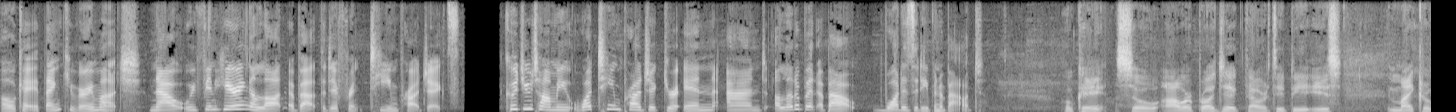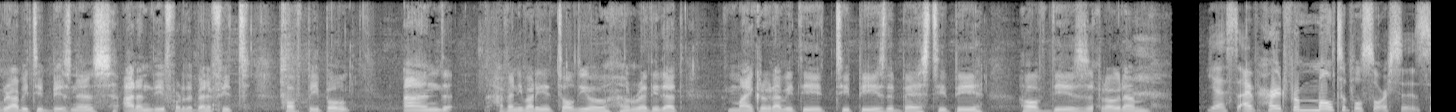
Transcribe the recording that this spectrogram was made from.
Okay, thank you very much. Now, we've been hearing a lot about the different team projects. Could you tell me what team project you're in and a little bit about what is it even about? Okay, so our project, our TP is microgravity business, R&D for the benefit of people. And have anybody told you already that microgravity TP is the best TP of this program? Yes, I've heard from multiple sources,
